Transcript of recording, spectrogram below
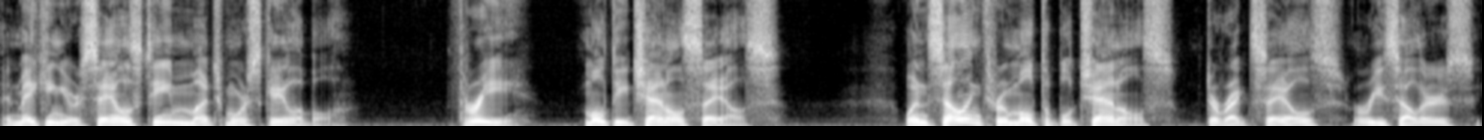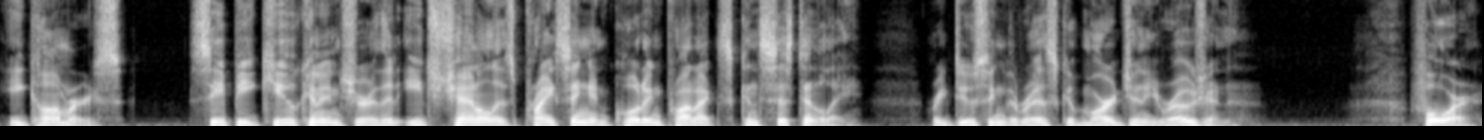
and making your sales team much more scalable. 3. Multi channel sales. When selling through multiple channels, direct sales, resellers, e commerce, CPQ can ensure that each channel is pricing and quoting products consistently, reducing the risk of margin erosion. 4.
